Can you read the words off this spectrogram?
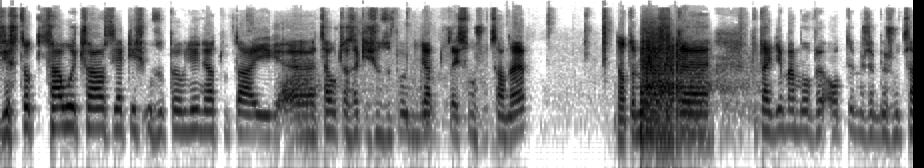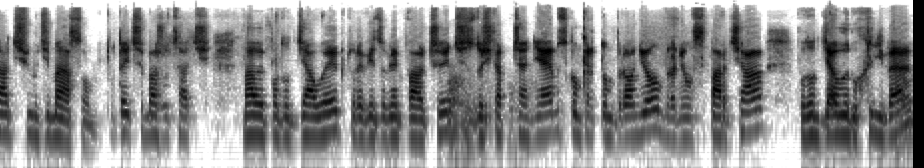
jest to cały czas jakieś uzupełnienia tutaj, e, cały czas jakieś uzupełnienia tutaj są rzucane. Natomiast e, tutaj nie ma mowy o tym, żeby rzucać ludzi masą. Tutaj trzeba rzucać małe pododdziały, które wiedzą jak walczyć, z doświadczeniem, z konkretną bronią, bronią wsparcia, pododdziały ruchliwe, e,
